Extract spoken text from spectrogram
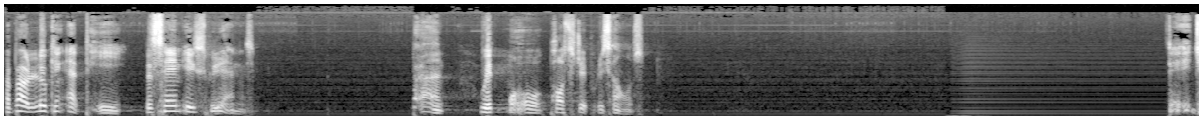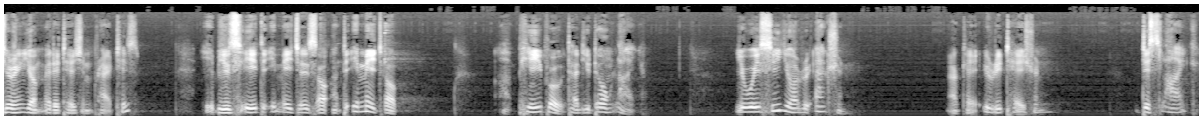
about looking at the the same experience, but with more positive results. During your meditation practice, if you see the images of the image of uh, people that you don't like, you will see your reaction. Okay, irritation, dislike,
